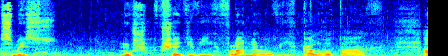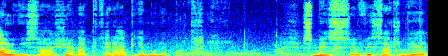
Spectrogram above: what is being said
Smith, muž v šedivých flanelových kalhotách a Luisa žena, která k němu nepatří. Smith vyzařuje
